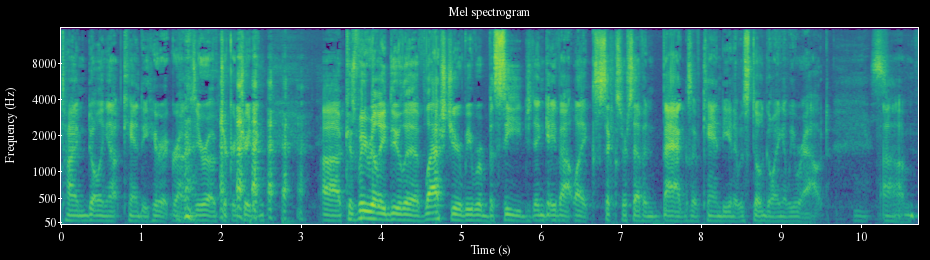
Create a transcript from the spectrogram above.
time doling out candy here at Ground Zero trick or treating uh, because we really do live. Last year we were besieged and gave out like six or seven bags of candy, and it was still going, and we were out Yes. Um,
